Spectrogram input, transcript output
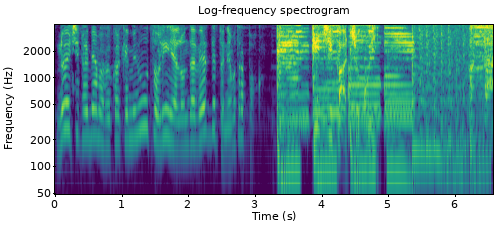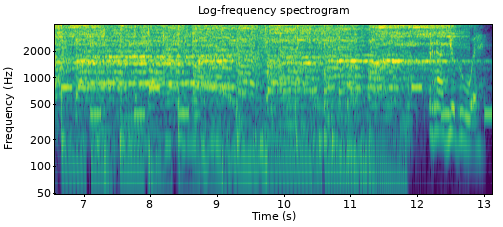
Noi ci fermiamo per qualche minuto, linea all'onda verde, torniamo tra poco. Che ci faccio qui? Radio 2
